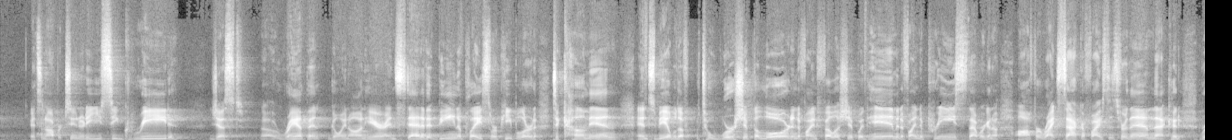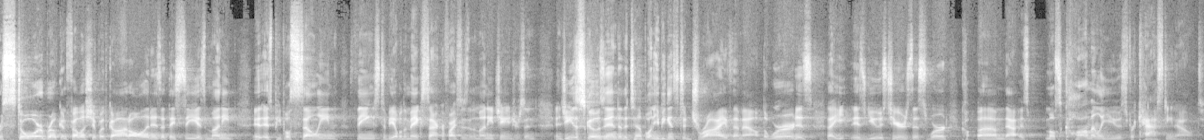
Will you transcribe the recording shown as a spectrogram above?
it's an opportunity. You see greed just uh, rampant going on here. Instead of it being a place where people are to come in and to be able to, to worship the Lord and to find fellowship with Him and to find a priest that we're going to offer right sacrifices for them that could restore broken fellowship with God, all it is that they see is money, is people selling things to be able to make sacrifices and the money changers. And, and Jesus goes into the temple and he begins to drive them out. The word is, that he, is used here is this word um, that is most commonly used for casting out.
